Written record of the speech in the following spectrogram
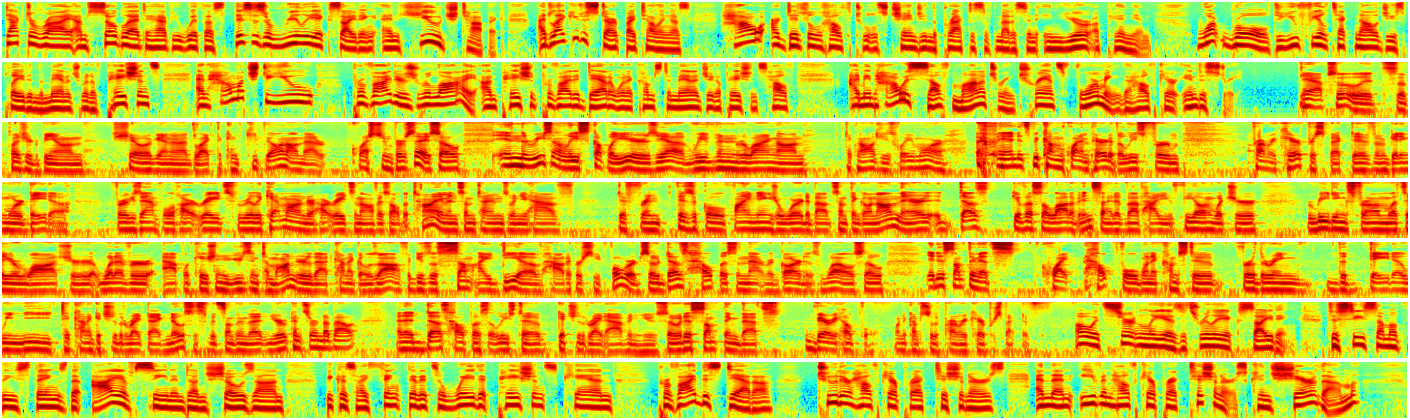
Dr. Rai, I'm so glad to have you with us. This is a really exciting and huge topic. I'd like you to start by telling us how are digital health tools changing the practice of medicine in your opinion? What role do you feel technology has played in the management of patients and how much do you providers rely on patient provided data when it comes to managing a patient's health? I mean, how is self monitoring transforming the healthcare industry? Yeah, absolutely. It's a pleasure to be on the show again, and I'd like to keep going on that question per se. So, in the recent, at least couple of years, yeah, we've been relying on technologies way more, and it's become quite imperative, at least from primary care perspective, of getting more data. For example, heart rates. We really can't monitor heart rates in the office all the time, and sometimes when you have different physical findings, you're worried about something going on there. It does give us a lot of insight about how you feel and what you're readings from, let's say, your watch or whatever application you're using to monitor that kind of goes off. It gives us some idea of how to proceed forward. So it does help us in that regard as well. So it is something that's quite helpful when it comes to furthering the data we need to kind of get you to the right diagnosis if it's something that you're concerned about. And it does help us at least to get you to the right avenue. So it is something that's very helpful when it comes to the primary care perspective. Oh, it certainly is. It's really exciting to see some of these things that I have seen and done shows on because I think that it's a way that patients can provide this data to their healthcare practitioners, and then even healthcare practitioners can share them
